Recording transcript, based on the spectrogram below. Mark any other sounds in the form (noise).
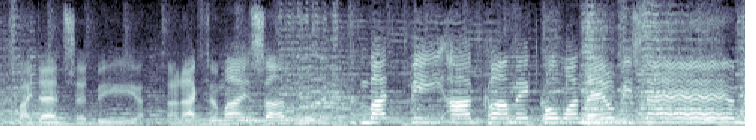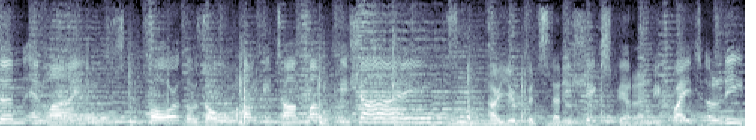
(laughs) My dad said, be an actor, my son. But be a comical one, they'll be standing in lines for those old honky-tonk monkey shines. Or you could study Shakespeare and be quite elite.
